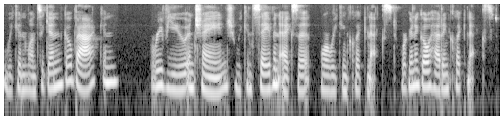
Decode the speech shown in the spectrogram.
We can once again go back and review and change. We can save and exit, or we can click next. We're going to go ahead and click next.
